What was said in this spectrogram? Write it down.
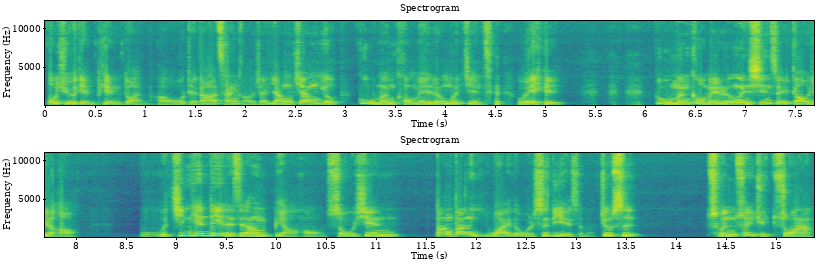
或许有点片段，好，我给大家参考一下。杨江佑顾门口没人问，简直喂，顾门口没人问，薪水高就好。我我今天列的这张表哈，首先。邦邦以外的，我是列什么？就是纯粹去抓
